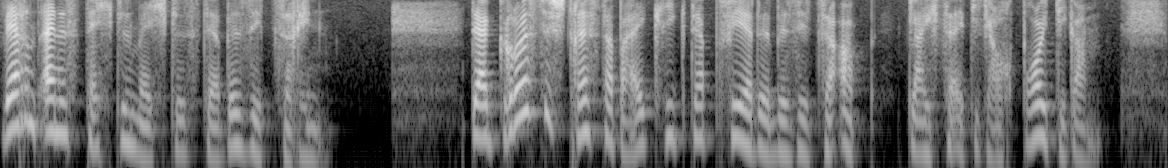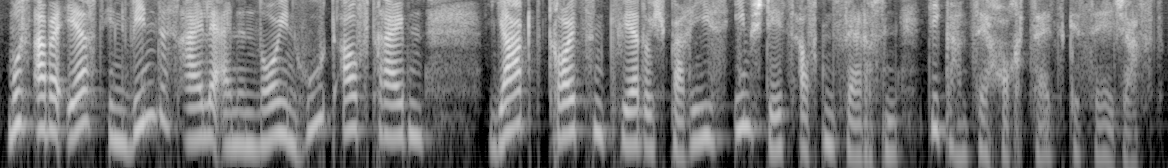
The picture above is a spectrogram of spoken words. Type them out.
während eines Techtelmächtels der Besitzerin. Der größte Stress dabei kriegt der Pferdebesitzer ab, gleichzeitig auch Bräutigam. Muss aber erst in Windeseile einen neuen Hut auftreiben, jagt kreuzen quer durch Paris, ihm stets auf den Fersen die ganze Hochzeitsgesellschaft.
